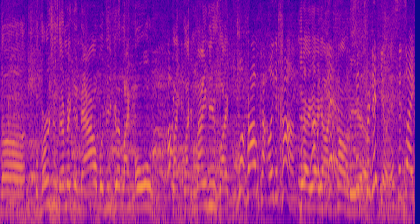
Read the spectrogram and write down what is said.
the the versions they're making now would be good, like old, Oh, like yeah. like '90s, like well, rom com, like a com. Yeah, like yeah, yeah, like comedy, It's ridiculous. It's like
